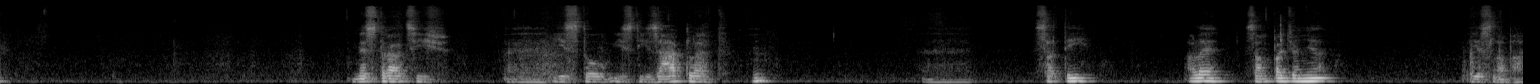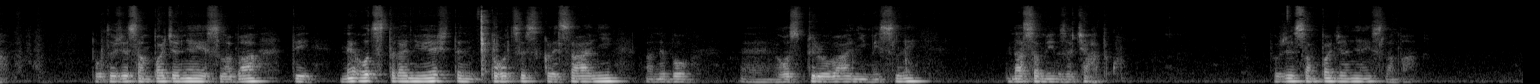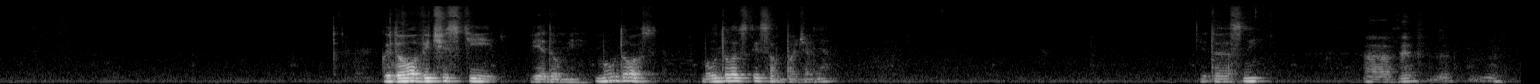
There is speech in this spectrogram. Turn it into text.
nestrácíš eh, jistou, jistý základ hm? eh, saty, ale sampačanya je slabá protože sampačaně je slabá, ty neodstraňuješ ten proces klesání anebo eh, rozptilování mysli na samém začátku. Protože sampadžaně je slabá. Kdo vyčistí vědomí? Moudrost. Moudrost je sampadžaně. Je to jasný? Vy,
